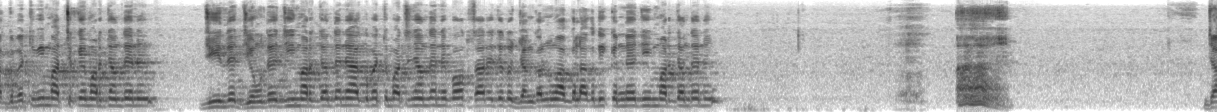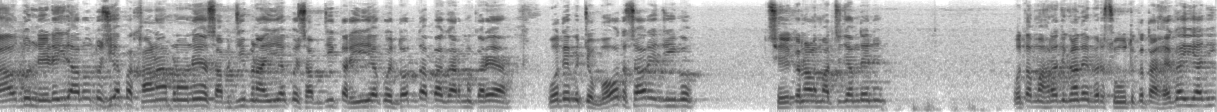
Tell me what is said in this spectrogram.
ਅੱਗ ਵਿੱਚ ਵੀ ਮੱਚ ਕੇ ਮਰ ਜਾਂਦੇ ਨੇ, ਜੀਂਦੇ ਜਿਉਂਦੇ ਜੀ ਮਰ ਜਾਂਦੇ ਨੇ, ਅੱਗ ਵਿੱਚ ਮੱਚ ਜਾਂਦੇ ਨੇ ਬਹੁਤ ਸਾਰੇ, ਜਦੋਂ ਜੰਗਲ ਨੂੰ ਅੱਗ ਲੱਗਦੀ ਕਿੰਨੇ ਜੀਵ ਮਰ ਜਾਂਦੇ ਨੇ। ਜਾਂ ਉਦੋਂ ਨੇੜੇ ਹੀ ਲਾ ਲਓ, ਤੁਸੀਂ ਆਪਾਂ ਖਾਣਾ ਬਣਾਉਂਦੇ ਆ ਸਬਜ਼ੀ ਬਣਾਈ ਆ, ਕੋਈ ਸਬਜ਼ੀ ਧਰੀ ਆ, ਕੋਈ ਦੁੱਧ ਆਪਾਂ ਗਰਮ ਕਰਿਆ, ਉਹਦੇ ਵਿੱਚੋਂ ਬਹੁਤ ਸਾਰੇ ਜੀਵ ਛੇਕ ਨਾਲ ਮੱਚ ਜਾਂਦੇ ਨੇ। ਉਹ ਤਾਂ ਮਹਾਰਾਜ ਕਹਿੰਦੇ, ਫਿਰ ਸੂਤਕ ਤਾਂ ਹੈਗਾ ਹੀ ਆ ਜੀ।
